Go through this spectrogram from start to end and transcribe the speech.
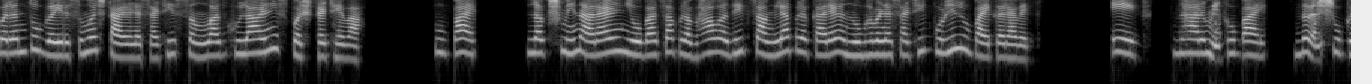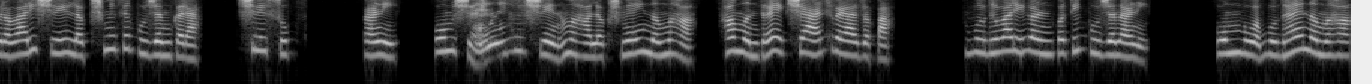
परंतु गैरसमज टाळण्यासाठी संवाद खुला आणि स्पष्ट ठेवा. उपाय लक्ष्मी नारायण योगाचा प्रभाव अधिक चांगल्या प्रकारे अनुभवण्यासाठी पुढील उपाय करावेत. एक धार्मिक उपाय. दर शुक्रवारी श्री लक्ष्मीचे पूजन करा. श्री सुक्त आणि ओम श्री श्री महालक्ष्मी नमहा. हा मंत्र एकशे आठ वेळा जपा. बुधवारी गणपती पूजन आणि ओम बुधय बुधाय नमहा.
